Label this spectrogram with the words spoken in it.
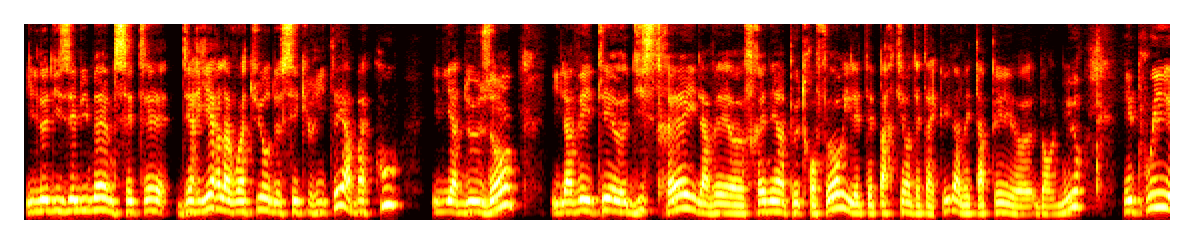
il le disait lui-même, c'était derrière la voiture de sécurité à Bakou, il y a deux ans. Il avait été euh, distrait, il avait freiné un peu trop fort, il était parti en tête à queue, il avait tapé dans le mur. Et puis,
